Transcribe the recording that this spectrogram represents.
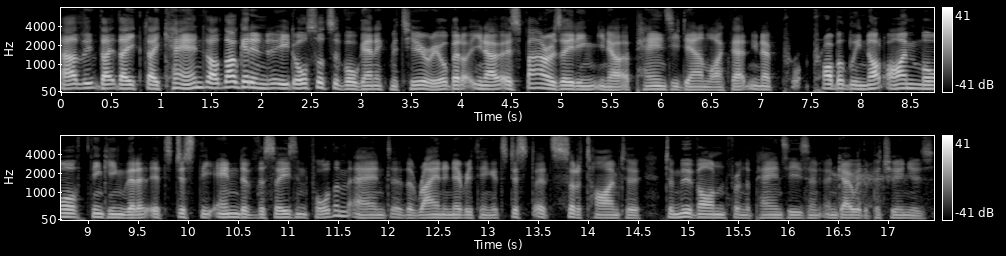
Uh, they, they, they can. They'll, they'll get in and eat all sorts of organic material, but you know, as far as eating, you know, a pansy down like that, you know, pr- probably not. I'm more thinking that it's just the end of the season for them and uh, the rain and everything. It's just it's sort of time to to move on from the pansies and, and go with the petunias.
